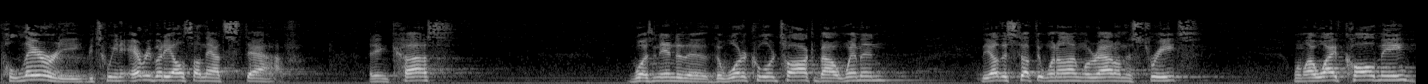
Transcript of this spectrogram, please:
polarity between everybody else on that staff. I didn't cuss. Wasn't into the, the water cooler talk about women. The other stuff that went on when we were out on the streets. When my wife called me,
